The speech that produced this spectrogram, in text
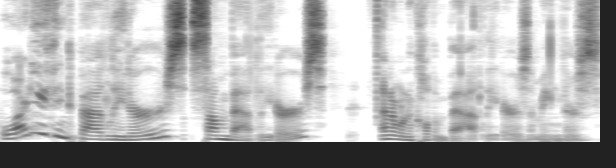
Why do you think bad leaders, some bad leaders, I don't want to call them bad leaders. I mean, there's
